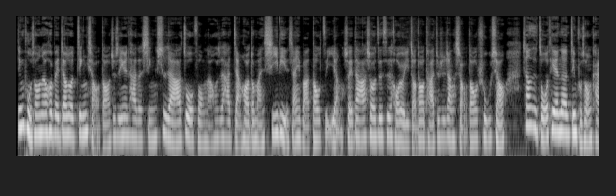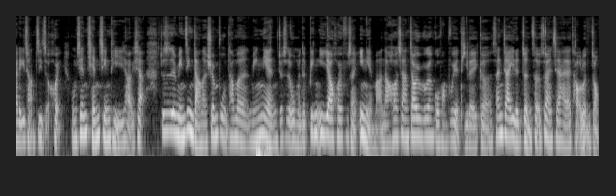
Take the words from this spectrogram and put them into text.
金溥聪呢会被叫做金小刀，就是因为他的行事啊、作风啊，或是他讲话都蛮犀利的，像一把刀子一样。所以大家说这次侯友谊找到他，就是让小刀出鞘。像是昨天呢，金溥聪开了一场记者会，我们先前情提一下一下，就是民进党呢宣布他们明年就是我们的兵役要恢复成一年嘛，然后像教育部跟国防部也提了一个三加一的政策，虽然现在还在讨论中。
